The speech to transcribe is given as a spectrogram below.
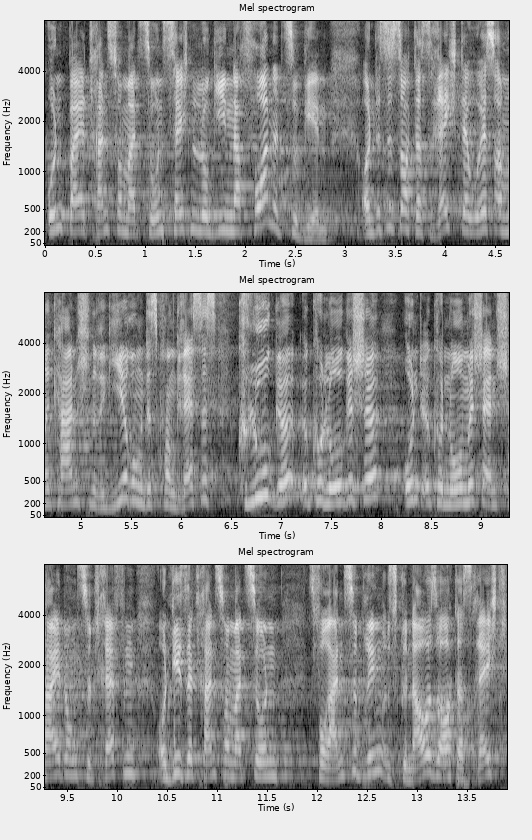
und bei Transformationstechnologien nach vorne zu gehen. Und es ist doch das Recht der US-amerikanischen Regierung und des Kongresses, kluge ökologische und ökonomische Entscheidungen zu treffen und diese Transformation voranzubringen. Und es ist genauso auch das Recht,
